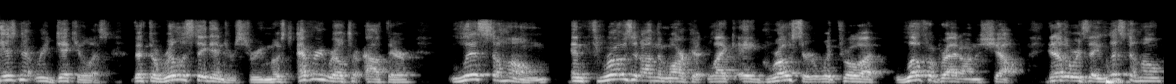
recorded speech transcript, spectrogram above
isn't it ridiculous that the real estate industry, most every realtor out there, lists a home and throws it on the market like a grocer would throw a loaf of bread on a shelf. In other words, they list a home,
